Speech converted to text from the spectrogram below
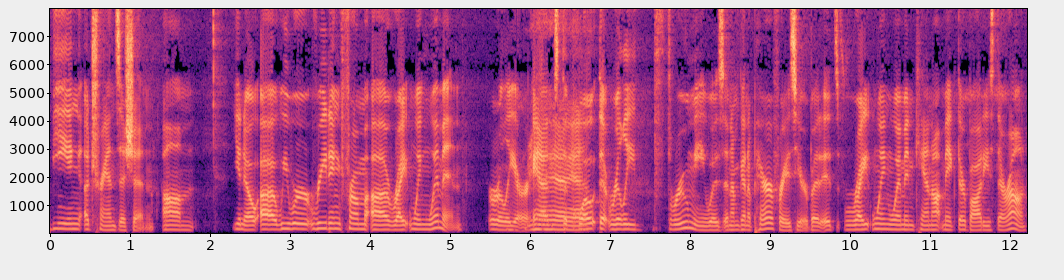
being a transition. Um, you know, uh, we were reading from uh, Right Wing Women earlier, and the yeah. quote that really threw me was, and I'm going to paraphrase here, but it's right wing women cannot make their bodies their own.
